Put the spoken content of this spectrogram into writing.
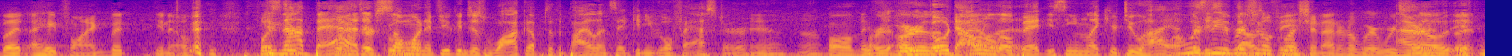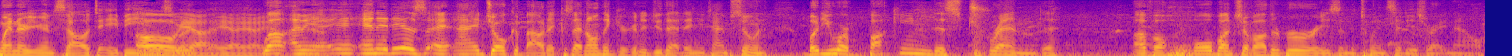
but I hate flying. But you know, It's not bad planes are if someone, if you can just walk up to the pilot and say, "Can you go faster?" Yeah. Well, Well, and if Or, or go down a little bit. You seem like you're too high. at what was the original question? I don't know where we're. I don't know. If, when are you to sell it to AB? Oh, is yeah, yeah, yeah, Well, yeah, I mean, yeah. and and it is, and I joke about it because I don't think you're going to do that anytime soon. But you are bucking this trend of a whole bunch of other breweries in the Twin Cities right now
